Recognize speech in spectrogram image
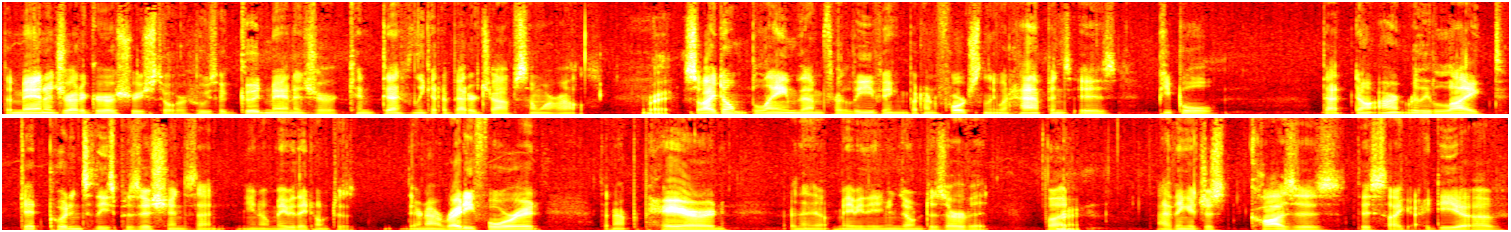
the manager at a grocery store who's a good manager can definitely get a better job somewhere else Right. so i don't blame them for leaving but unfortunately what happens is people that don't, aren't really liked get put into these positions that you know maybe they don't just they're not ready for it, they're not prepared, or they maybe they even don't deserve it. But Right. I think it just causes this like idea of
